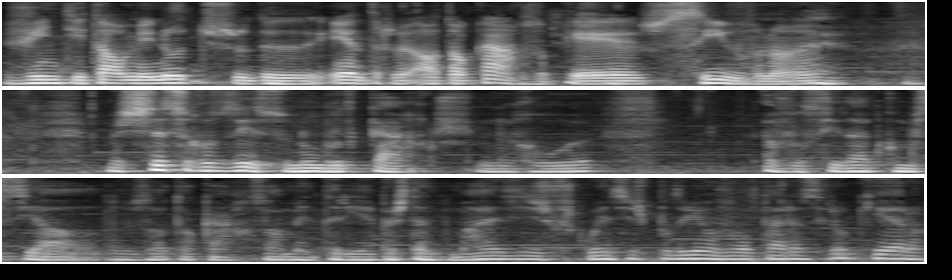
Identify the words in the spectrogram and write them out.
20 e tal minutos de, entre autocarros, o que é excessivo, não é? é? Mas se se reduzisse o número de carros na rua, a velocidade comercial dos autocarros aumentaria bastante mais e as frequências poderiam voltar a ser o que eram.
